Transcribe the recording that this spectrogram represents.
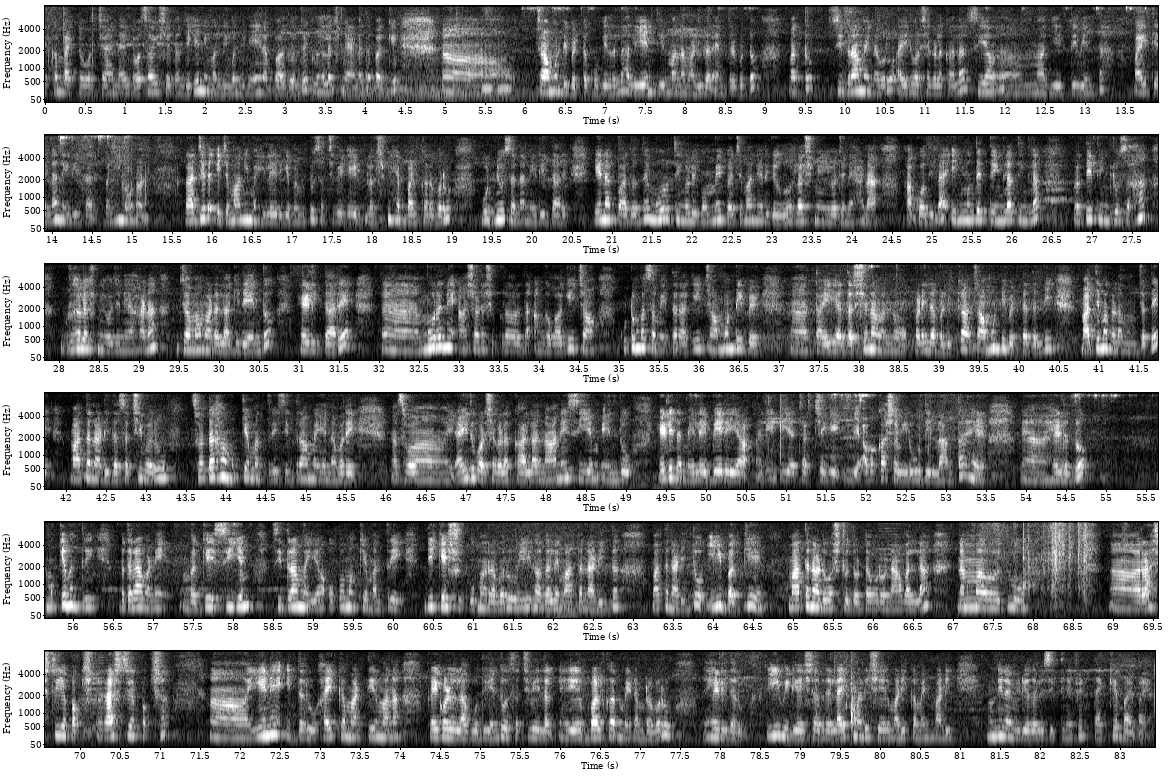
Welcome back to our channel ಹೊಸ ವಿಷಯದೊಂದಿಗೆ ನಿಮ್ಮೊಂದಿಗೆ ಬಂದಿದೆ ಏನಪ್ಪ ಅದು ಅಂದರೆ ಗೃಹಲಕ್ಷ್ಮಿ ಅಣ್ಣದ ಬಗ್ಗೆ ಚಾಮುಂಡಿ ಬೆಟ್ಟಕ್ಕೆ ಹೋಗಿದ್ರಲ್ಲ, ಅಲ್ಲಿ ಏನು ತೀರ್ಮಾನ ಮಾಡಿದ್ದಾರೆ ಅಂತ ಹೇಳ್ಬಿಟ್ಟು ಮತ್ತು ಸಿದ್ದರಾಮಯ್ಯನವರು ಐದು ವರ್ಷಗಳ ಕಾಲ ಸಿ ಎಂ ಆಗಿ ಇರ್ತೀವಿ ಅಂತ ಮಾಹಿತಿಯನ್ನು ನೀಡಿದ್ದಾರೆ. ಬನ್ನಿ ನೋಡೋಣ. ರಾಜ್ಯದ ಯಜಮಾನಿ ಮಹಿಳೆಯರಿಗೆ ಬಂದ್ಬಿಟ್ಟು ಸಚಿವೆ ಎ ಲಕ್ಷ್ಮೀ ಹೆಬ್ಬಾಳ್ಕರ್ ಅವರು ಗುಡ್ ನ್ಯೂಸನ್ನು ನೀಡಿದ್ದಾರೆ. ಏನಪ್ಪ ಅದು ಅಂದರೆ ಮೂರು ತಿಂಗಳಿಗೊಮ್ಮೆ ಗಜಮಾನಿಯರಿಗೆ ಗೃಹಲಕ್ಷ್ಮಿ ಯೋಜನೆ ಹಣ ಹಾಕೋದಿಲ್ಲ. ಇನ್ನು ಮುಂದೆ ತಿಂಗಳ ತಿಂಗಳ ಪ್ರತಿ ತಿಂಗಳು ಸಹ ಗೃಹಲಕ್ಷ್ಮಿ ಯೋಜನೆಯ ಹಣ ಜಮಾ ಮಾಡಲಾಗಿದೆ ಎಂದು ಹೇಳಿದ್ದಾರೆ. ಮೂರನೇ ಆಷಾಢ ಶುಕ್ರವಾರದ ಅಂಗವಾಗಿ ಚಾ, ಕುಟುಂಬ ಸಮೇತರಾಗಿ ಚಾಮುಂಡಿ ಬೆ ತಾಯಿಯ ದರ್ಶನವನ್ನು ಪಡೆದ ಬಳಿಕ ಚಾಮುಂಡಿ ಬೆಟ್ಟದಲ್ಲಿ ಮಾಧ್ಯಮಗಳ ಜೊತೆ ಮಾತನಾಡಿದ ಸಚಿವರು, ಸ್ವತಃ ಮುಖ್ಯಮಂತ್ರಿ ಸಿದ್ದರಾಮಯ್ಯನವರೇ ಸ್ವ, ಐದು ವರ್ಷಗಳ ಕಾಲ ನಾನೇ ಸಿ ಎಂ ಎಂದು ಹೇಳಿದ ಮೇಲೆ ಬೇರೆಯ ರೀತಿಯ ಚರ್ಚೆಗೆ ಇಲ್ಲಿ ಅವಕಾಶವಿರುವುದಿಲ್ಲ ಅಂತ ಹೇಳಿದ್ರು. ಮುಖ್ಯಮಂತ್ರಿ ಬದಲಾವಣೆ ಬಗ್ಗೆ ಸಿ ಎಂ ಸಿದ್ದರಾಮಯ್ಯ, ಉಪಮುಖ್ಯಮಂತ್ರಿ ಡಿ ಕೆ ಶಿವಕುಮಾರ್ ಅವರು ಈಗಾಗಲೇ ಮಾತನಾಡಿದ್ದ, ಮಾತನಾಡಿದ್ದು, ಈ ಬಗ್ಗೆ ಮಾತನಾಡುವಷ್ಟು ದೊಡ್ಡವರು ನಾವಲ್ಲ. ನಮ್ಮದು ರಾಷ್ಟ್ರೀಯ ಪಕ್ಷ ರಾಷ್ಟ್ರೀಯ ಪಕ್ಷ ಏನೇ ಇದ್ದರೂ ಹೈಕಮಾಂಡ್ ತೀರ್ಮಾನ ಕೈಗೊಳ್ಳಲಾಗುವುದು ಎಂದು ಸಚಿವೆ ಲ ಹೆಬ್ಬಾಳ್ಕರ್ ಮೇಡಮ್ರವರು ಹೇಳಿದರು. ಈ ವಿಡಿಯೋ ಇಷ್ಟ ಆದರೆ ಲೈಕ್ ಮಾಡಿ, ಶೇರ್ ಮಾಡಿ, ಕಮೆಂಟ್ ಮಾಡಿ. ಮುಂದಿನ ವಿಡಿಯೋದಲ್ಲಿ ಸಿಗ್ತೀನಿ friend thank you bye bye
